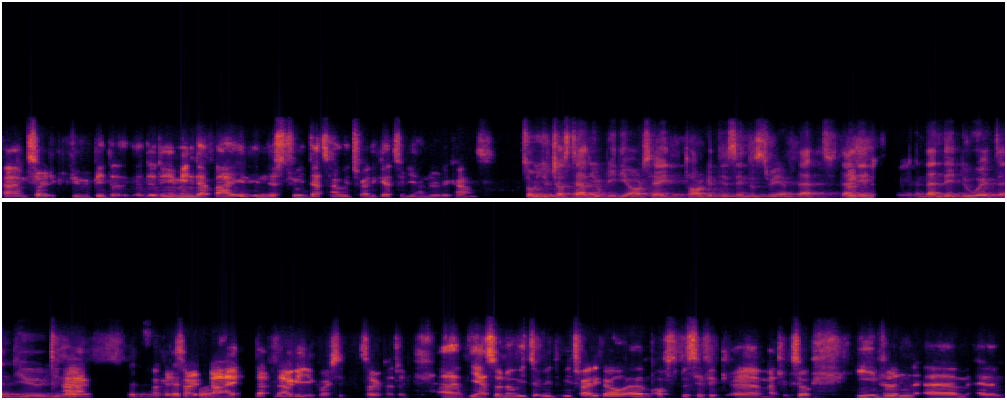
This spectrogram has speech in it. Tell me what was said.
I'm sorry, could you repeat? That? Do you mean that by industry? That's how we try to get to the 100 accounts? So you just tell your BDRs, hey, target this industry and that that mm-hmm. industry, and then they do it, and you you know. Ah That's, Okay, that's sorry. Now I, that, now I get your question. Sorry, Patrick. Um, yeah, so no, we, we, we try to go um, off specific uh, metrics. So even um, at an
